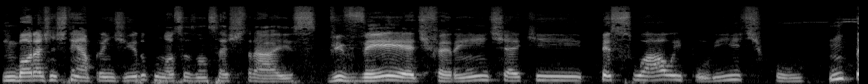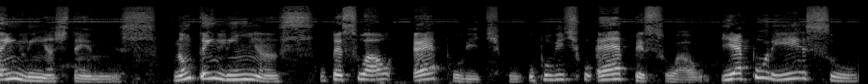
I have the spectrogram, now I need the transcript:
embora a gente tenha aprendido com nossas ancestrais, viver é diferente, é que pessoal e político não tem linhas tênues não tem linhas. O pessoal é político. O político é pessoal. E é por isso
